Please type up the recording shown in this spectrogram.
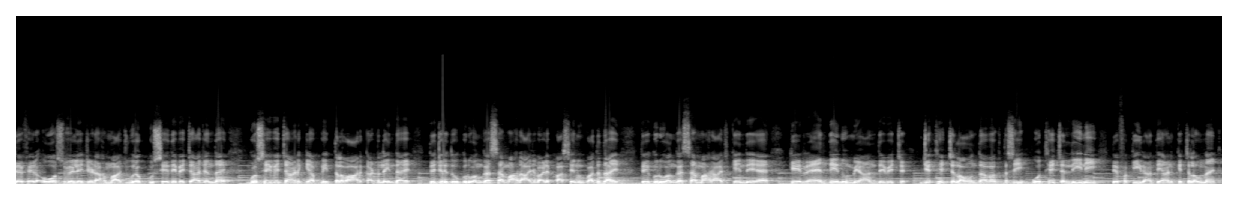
ਤੇ ਫਿਰ ਉਸ ਵੇਲੇ ਜਿਹੜਾ ਹਮਾਜੂ ਹੈ ਗੁੱਸੇ ਦੇ ਵਿੱਚ ਆ ਜਾਂਦਾ ਹੈ। ਗੁੱਸੇ ਵਿੱਚ ਆਣ ਕੇ ਆਪਣੀ ਤਲਵਾਰ ਕੱਢ ਲੈਂਦਾ ਹੈ ਤੇ ਜਦੋਂ ਗੁਰੂ ਅੰਗਦ ਸਾਹਿਬ ਮਹਾਰਾਜ ਵਾਲੇ ਪਾਸੇ ਨੂੰ ਵੱਧਦਾ ਹੈ ਤੇ ਗੁਰੂ ਅੰਗਦ ਸਾਹਿਬ ਮਹਾਰਾਜ ਕਹਿੰਦੇ ਹੈ ਕਿ ਰਹਿਣ ਦੇ ਨੂੰ ਮਿਆਨ ਦੇ ਵਿੱਚ ਜਿੱਥੇ ਚਲਾਉਣ ਦਾ ਵਕਤ ਸੀ, ਉੱਥੇ ਚੱਲੀ ਨਹੀਂ ਤੇ ਫਕੀਰਾਂ ਤੇ ਆਣ ਕੇ ਚਲਾਉਣਾ ਹੈ।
